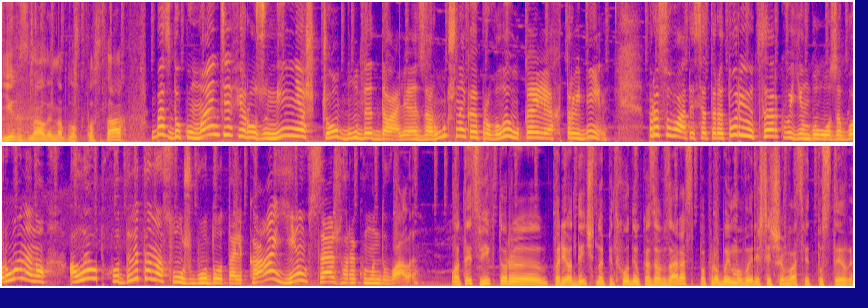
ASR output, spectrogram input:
Їх знали на блокпостах. Без документів і розуміння, що буде далі. Заручники провели у келіях три дні. Пересуватися територією церкви їм було заборонено, але от ходити на службу до талька їм все ж рекомендували. Отець Віктор е, періодично підходив, казав, зараз спробуємо вирішити, щоб вас відпустили.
